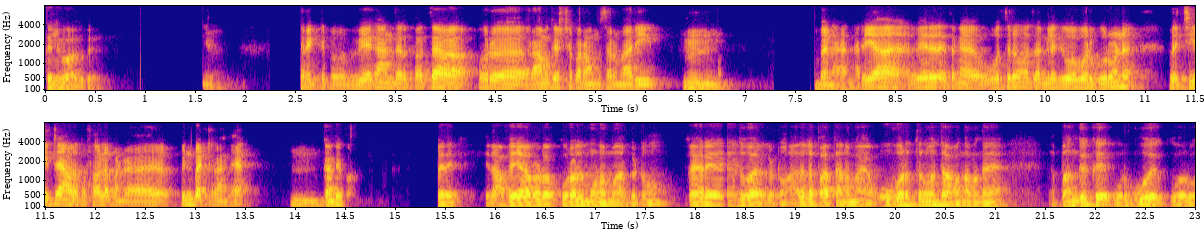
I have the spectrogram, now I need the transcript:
தெளிவாகுது. கரெக்ட் இப்போ விவேகானந்தர் பார்த்தா ஒரு ராமகிருஷ்ண பரமஹம்சர் மாதிரி ம். இப்போ நிறையா பேர் தங்க ஒவ்வொருத்தரும் தங்களுக்கு ஒவ்வொரு குருன்னு வச்சுக்கிட்டு அவங்க ஃபாலோ பண்ற பின்பற்றுறாங்க. ம். கண்டிப்பா இது ஔவையாரோட குரல் மூலமா இருக்கட்டும் வேற எதுவா இருக்கட்டும் அதுல பார்த்தா நம்ம ஒவ்வொருத்தரும் வந்து அவங்கவங்க பங்குக்கு ஒரு ஒரு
